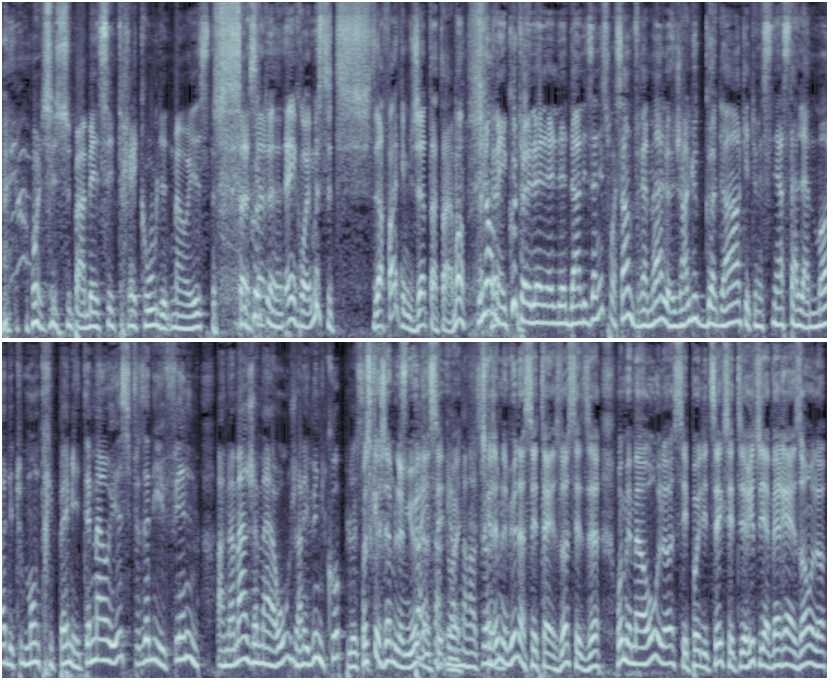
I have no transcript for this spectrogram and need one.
Oui, c'est super. Ben, c'est très cool d'être maoïste. Ça, Écoute, ça- euh, incroyable. Moi, c'est des affaires qui me jettent à terre. Bon. Non, non, Euh, mais écoute, euh, le- le- le- dans les années 60, vraiment, Jean-Luc Godard, qui est un cinéaste à la mode, et tout le monde tripait, mais il était maoïste, il faisait des films en hommage à Mao. J'en ai vu une couple. Là. Moi, ce que j'aime le mieux dans ces, ouais. ce que j'aime le mieux dans ces thèses-là, c'est de dire, oui, mais Mao, là, c'est politique, c'est théorie, tu y avais raison, là.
